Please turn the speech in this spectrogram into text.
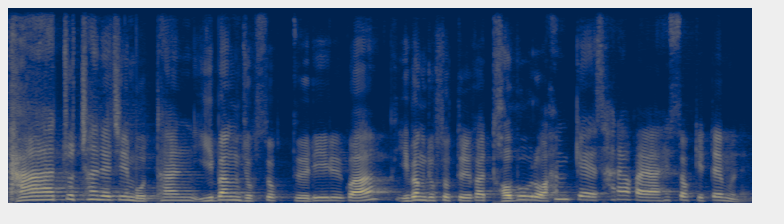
다 쫓아내지 못한 이방 족속들과 이방 족속들과 더불어 함께 살아가야 했었기 때문에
